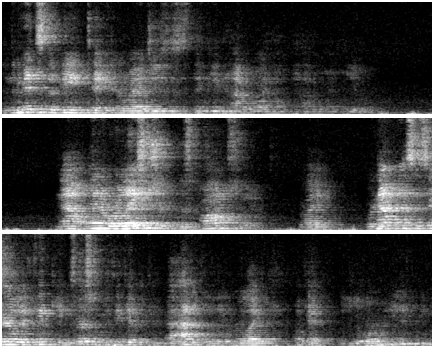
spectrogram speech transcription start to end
In the midst of being taken away, Jesus is thinking, How do I help? How do I heal? Now, in a relationship, there's conflict, right? We're not necessarily thinking, especially when we think of it combatively, we're like, okay, you're my enemy,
